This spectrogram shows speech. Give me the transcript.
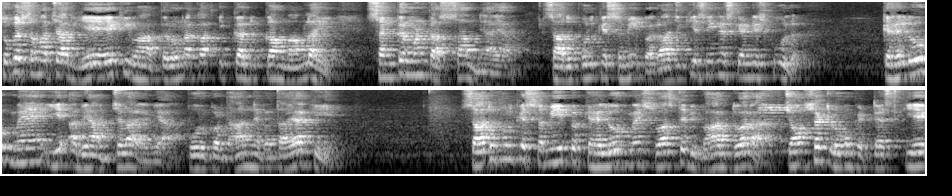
सुखद समाचार ये है कि वहाँ कोरोना का इक्का दुक्का मामला ही संक्रमण का सामने आया। साधुपुर के समीप राजकीय सीनियर सेकेंडरी स्कूल कहलोग में ये अभियान चलाया गया। पूर्व प्रधान ने बताया कि साधुपुर के समीप कहलोग में स्वास्थ्य विभाग द्वारा चौसठ लोगों के टेस्ट किए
